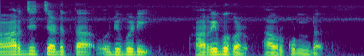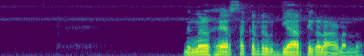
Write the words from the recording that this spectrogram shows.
ആർജിച്ചെടുത്ത ഒരുപിടി അറിവുകൾ അവർക്കുണ്ട്. നിങ്ങൾ ഹയർ സെക്കൻഡറി വിദ്യാർത്ഥികളാണല്ലോ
